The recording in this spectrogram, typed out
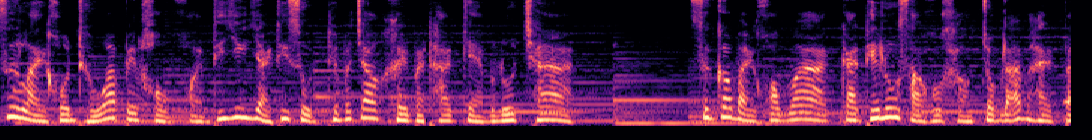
ซึ่งหลายคนถือว่าเป็นของขวัญที่ยิ่งใหญ่ที่สุดที่พระเจ้าเคยประทานแก่มนุษยชาติ ซึ่งก็หมายความว่าการที่ลูกสาวของเขาจมน้ำหายไป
